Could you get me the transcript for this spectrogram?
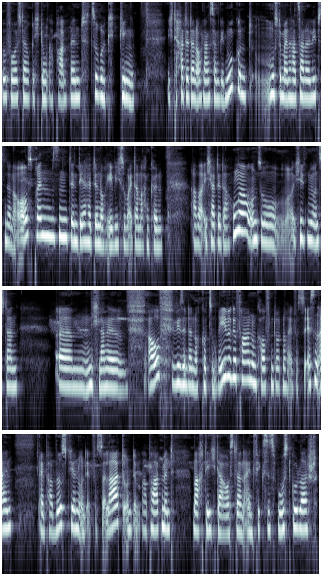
bevor es dann Richtung Apartment zurückging ich hatte dann auch langsam genug und musste meinen Herz allerliebsten dann auch ausbremsen, denn der hätte noch ewig so weitermachen können. Aber ich hatte da Hunger und so hielten wir uns dann ähm, nicht lange auf. Wir sind dann noch kurz zum Rewe gefahren und kauften dort noch etwas zu essen ein. Ein paar Würstchen und etwas Salat und im Apartment machte ich daraus dann ein fixes Wurstgulasch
